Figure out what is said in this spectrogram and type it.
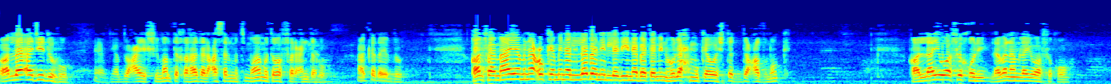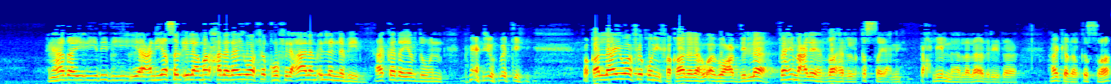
قال لا أجده. يعني يبدو عايش في منطقة هذا العسل ما متوفر عنده. هكذا يبدو. قال فما يمنعك من اللبن الذي نبت منه لحمك واشتد عظمك؟ قال لا يوافقني. لبنهم لا يوافقه يعني هذا يريد يعني يصل إلى مرحلة لا يوافقه في العالم إلا النبيذ هكذا يبدو من أجوبته. فقال لا يوافقني. فقال له أبو عبد الله. فهم عليه الظاهر القصة يعني تحليلنا لا, لا أدري إذا هكذا القصة.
